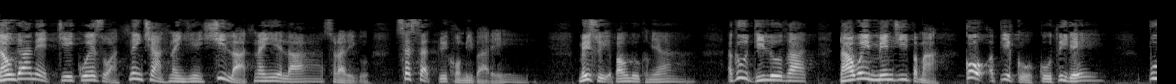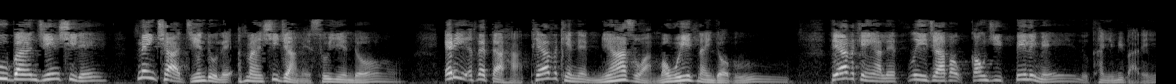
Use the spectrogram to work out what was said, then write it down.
နောင်တနဲ့ကြေကွဲစွာနှိမ့်ချနိုင်ခြင်းရှိလာနိုင်ရဲ့လားဆိုတာတွေကိုဆက်ဆက်တွေးခေါ်မိပါတယ်မိတ်ဆွေအပေါင်းတို့ခမညာအခုဒီလိုသာဒါဝိမင်းကြီးပမာကို့အပြစ်ကိုကိုသိတယ်ပူပန်ခြင်းရှိတယ်နှိမ့်ချခြင်းတို့လည်းအမှန်ရှိကြမယ်ဆိုရင်တော့ အဲ့ဒီအသက်တာဟာဘုရားသခင်နဲ့များစွာမဝေးနိုင်တော့ဘူးဘုရားသခင်ကလည်းသေချာပေါက်ကောင်းကြီးပေးလိမ့်မယ်လို့ခံယူမိပါတယ်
